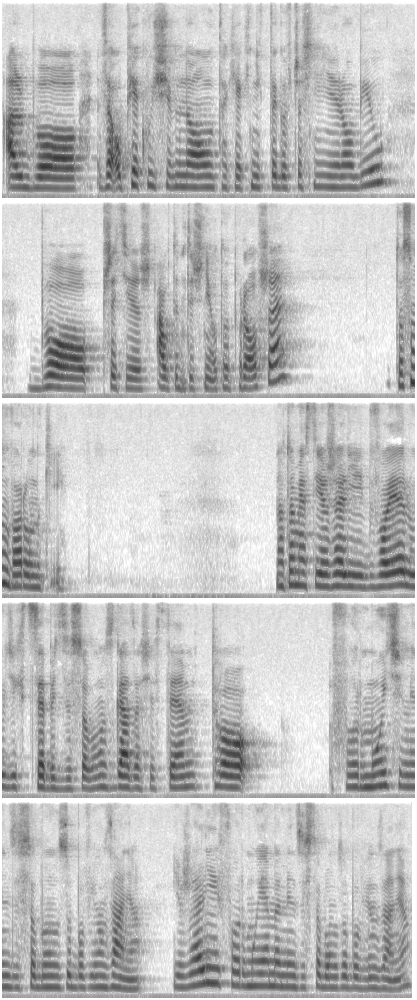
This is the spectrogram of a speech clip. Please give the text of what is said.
Albo zaopiekuj się mną, tak jak nikt tego wcześniej nie robił, bo przecież autentycznie o to proszę. To są warunki. Natomiast jeżeli dwoje ludzi chce być ze sobą, zgadza się z tym, to formujcie między sobą zobowiązania. Jeżeli formujemy między sobą zobowiązania,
